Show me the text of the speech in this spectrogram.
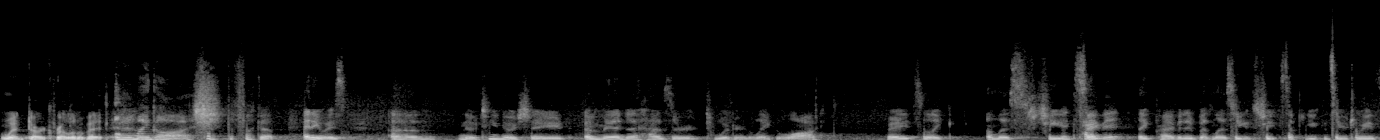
went dark for a little bit. oh my gosh. Shut the fuck up. Anyways, um, no tea, no shade. Amanda has her Twitter like locked, right? So like, unless she Like private? like privated, but unless you, she accepts you can see her tweets.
